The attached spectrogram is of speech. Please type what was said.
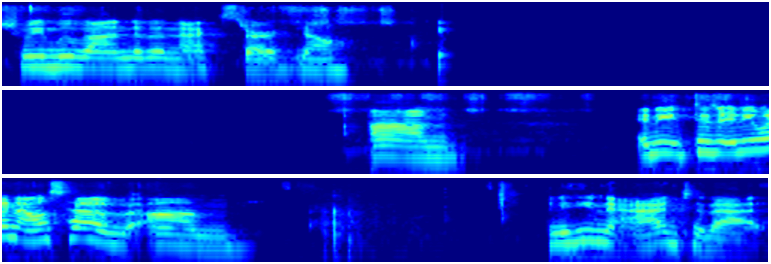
should we move on to the next or no? Um any does anyone else have um anything to add to that?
